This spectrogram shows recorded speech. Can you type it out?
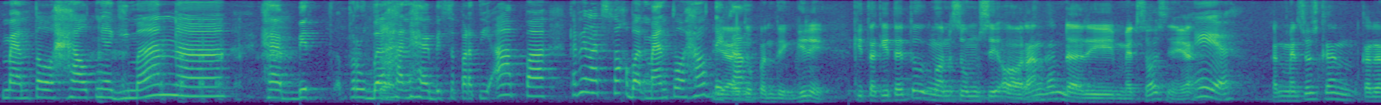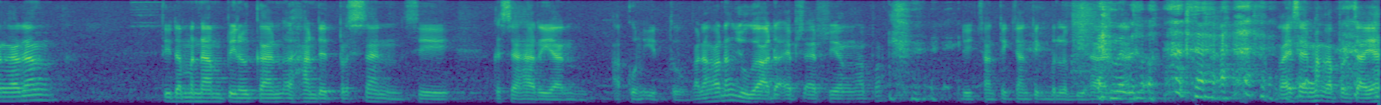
mental health-nya gimana? habit perubahan habit seperti apa? Tapi let's talk about mental health deh Ya Kang. itu penting. Gini, kita kita itu konsumsi orang kan dari medsosnya ya. Iya. Kan medsos kan kadang-kadang tidak menampilkan 100% si keseharian akun itu. Kadang-kadang juga ada apps-apps yang apa dicantik-cantik berlebihan. kan. Makanya saya emang nggak percaya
